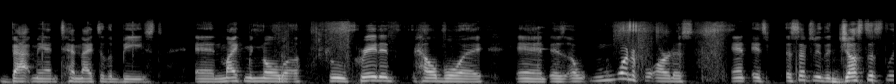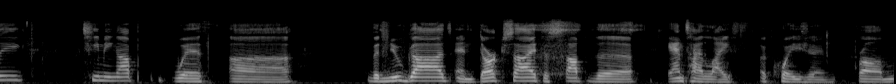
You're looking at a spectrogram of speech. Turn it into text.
Batman 10 Nights of the Beast. And Mike Mignola, who created Hellboy and is a wonderful artist. And it's essentially the Justice League teaming up with uh, the New Gods and Darkseid to stop the anti-life equation from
